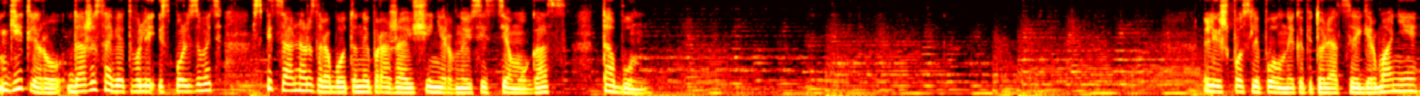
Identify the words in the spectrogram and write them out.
Гитлеру даже советовали использовать специально разработанный поражающий нервную систему газ «Табун». Лишь после полной капитуляции Германии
